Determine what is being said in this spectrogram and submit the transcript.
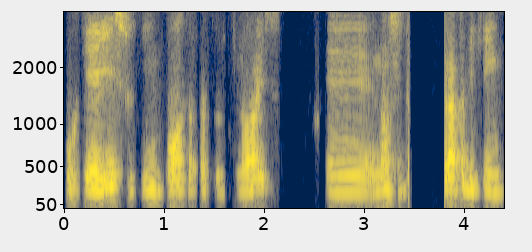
porque é isso que importa para todos nós. É, não se trata de quem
